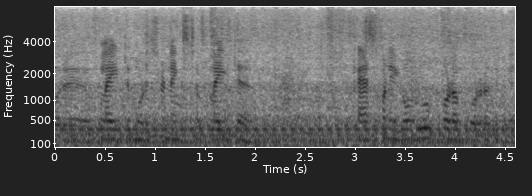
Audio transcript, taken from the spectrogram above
ஒரு ஃப்ளைட்டு முடிச்சுட்டு நெக்ஸ்ட் ஃப்ளைட்டு கேஷ் பண்ணிக்கோ ரூஃப் போட போடுறதுக்கு.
